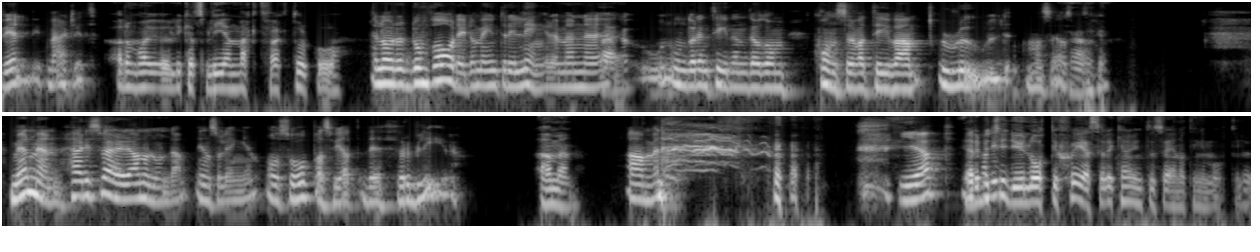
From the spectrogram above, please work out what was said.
väldigt märkligt. Ja, de har ju lyckats bli en maktfaktor på... Eller de var det, de är ju inte det längre men eh, Nej. un- under den tiden då de konservativa ruled, om man säger så. Ja, okej. Men men, här i Sverige är det annorlunda än så länge och så hoppas vi att det förblir. Amen. Amen. Japp. Ja, det betyder ju låt det ske, så det kan du inte säga någonting emot, eller?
